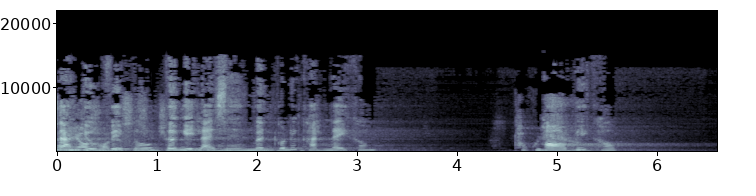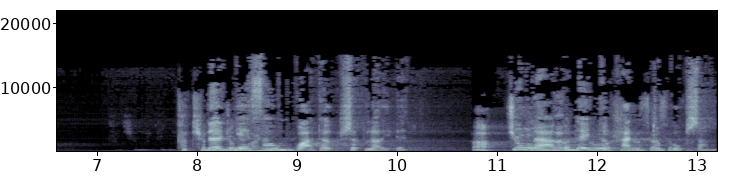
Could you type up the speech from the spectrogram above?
Tán dương việc tốt Thử nghĩ lại xem mình có đức hạnh này không? Họ biết học Nên nghe xong quả thật rất lợi ích. Tức là có thể thực hành trong cuộc sống.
